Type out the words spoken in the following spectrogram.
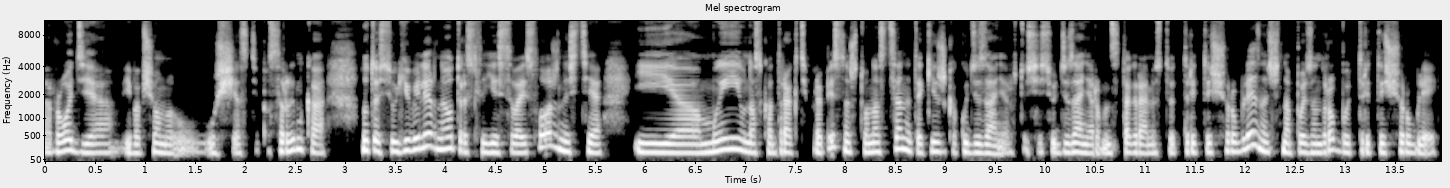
родия, и вообще он исчез типа с рынка. Ну, то есть у ювелирной отрасли есть свои сложности, и мы, у нас в контракте прописано, что у нас цены такие же, как у дизайнеров. То есть если у дизайнера в Инстаграме стоит 3000 рублей, значит, на Poison Drop будет 3000 рублей.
